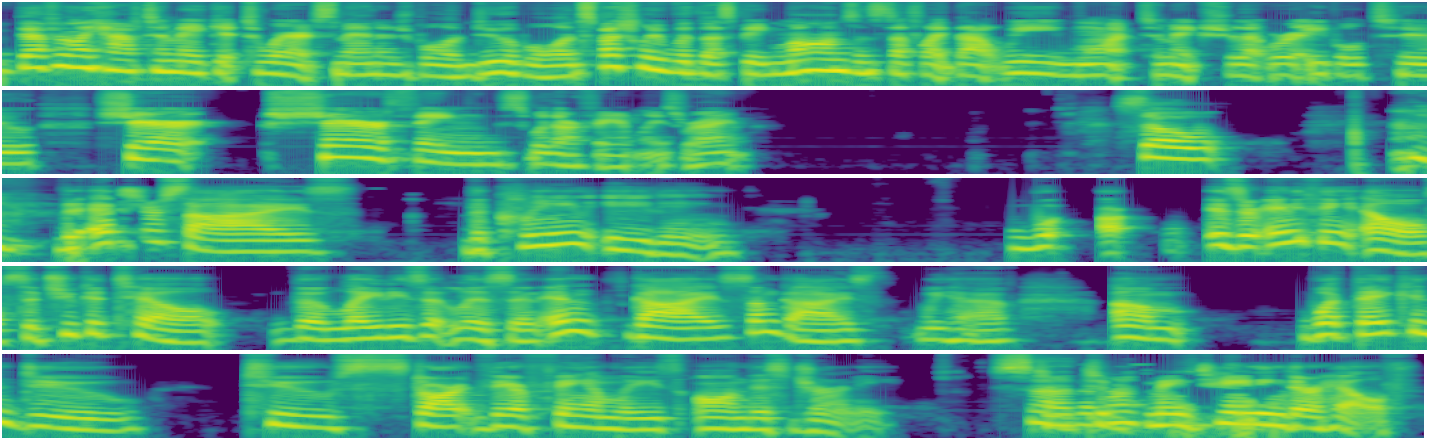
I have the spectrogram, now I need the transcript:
Definitely have to make it to where it's manageable and doable, and especially with us being moms and stuff like that. We want to make sure that we're able to share share things with our families, right? So the exercise, the clean eating, what are, is there anything else that you could tell the ladies that listen and guys, some guys we have, um, what they can do to start their families on this journey So to, to most- maintaining their health?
